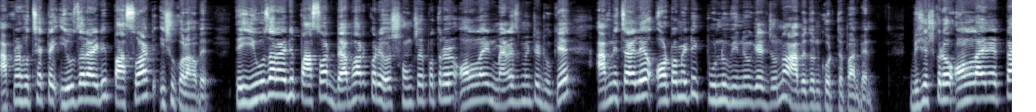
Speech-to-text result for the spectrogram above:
আপনার হচ্ছে একটা ইউজার আইডি পাসওয়ার্ড ইস্যু করা হবে। তো ইউজার আইডি পাসওয়ার্ড ব্যবহার করেও সঞ্চয়পত্রের অনলাইন ম্যানেজমেন্টে ঢুকে আপনি চাইলে অটোমেটিক পূর্ণ বিনিয়োগের জন্য আবেদন করতে পারবেন। বিশেষ করে অনলাইনেরটা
